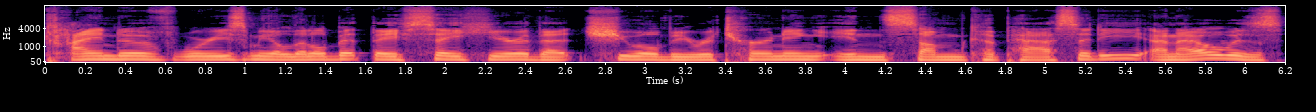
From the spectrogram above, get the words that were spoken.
kind of worries me a little bit. They say here that she will be returning in some capacity, and I always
